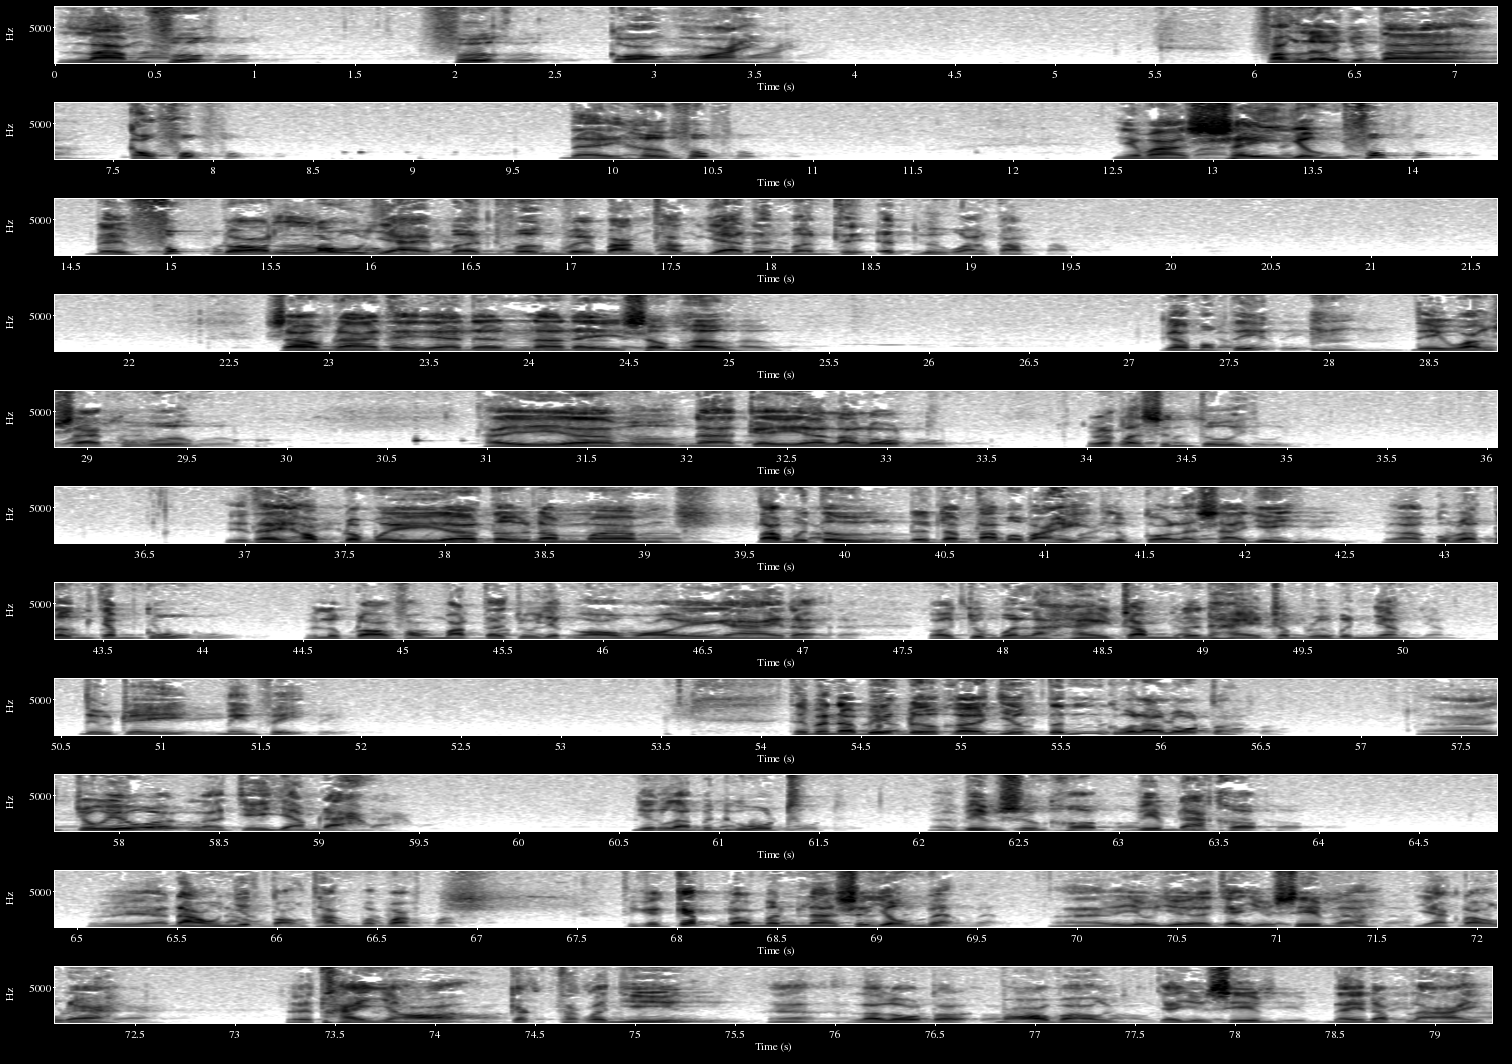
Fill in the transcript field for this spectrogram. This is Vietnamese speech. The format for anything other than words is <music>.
làm phước phước còn hoài. Phần lớn chúng ta cầu phúc để hưởng phúc. Nhưng mà xây dựng phúc, để phúc đó lâu dài bền vững với bản thân gia đình mình thì ít người quan tâm. Sau hôm nay thì à, đến à, đây sớm hơn. Gần một tiếng, <clears throat> đi quan sát khu vườn thấy à, vườn à, cây à, lá lốt rất là xinh tươi. Thì thầy học đông y từ năm 84 đến năm 87 lúc còn là sa di và cũng đã từng chăm cứu vì lúc đó phòng mạch đó chùa giác ngộ mỗi ngày đó có trung bình là 200 đến hai trăm rưỡi bệnh nhân điều trị miễn phí. Thì mình đã biết được dược tính của lá lốt rồi. À, chủ yếu là trị giảm đau nhất là bệnh gút à, viêm xương khớp viêm đa khớp rồi à, đau nhức toàn thân vân vân. Thì cái cách mà mình là sử dụng đó à, ví dụ như là trái dừa sim đó giạt đầu ra rồi thái nhỏ cắt thật là nhuyễn à, la lốt đó bỏ vào trái dừa sim đầy nắp lại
